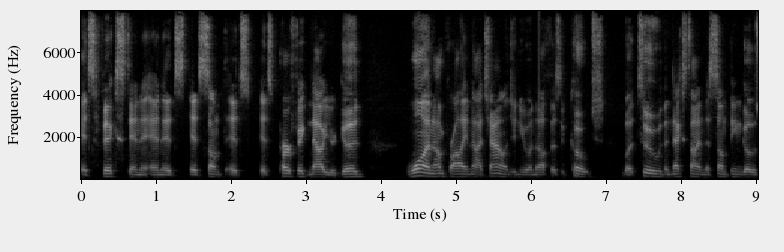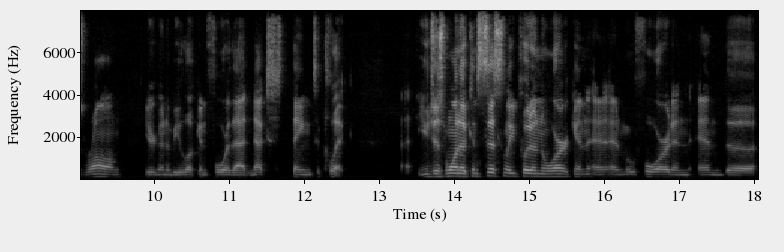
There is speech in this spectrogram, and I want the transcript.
it's fixed and and it's it's something it's it's perfect now you're good one i'm probably not challenging you enough as a coach but two the next time that something goes wrong you're going to be looking for that next thing to click you just want to consistently put in the work and, and, and move forward and and the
